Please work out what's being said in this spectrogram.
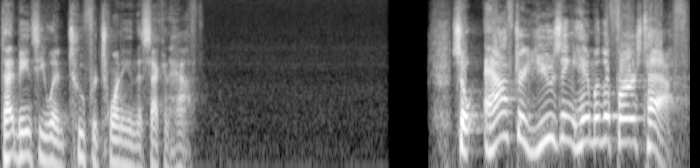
That means he went two for 20 in the second half. So after using him in the first half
